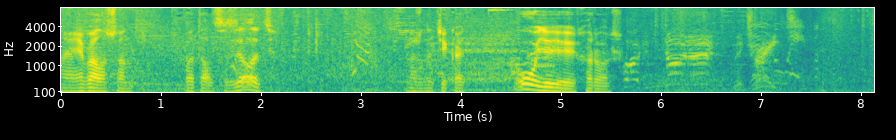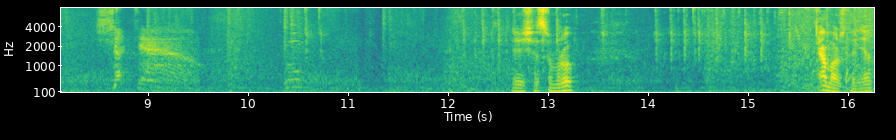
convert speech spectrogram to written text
А, я ебал, что он пытался сделать. Нужно текать. Ой-ой-ой, хорош. Я сейчас умру. А может и нет.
